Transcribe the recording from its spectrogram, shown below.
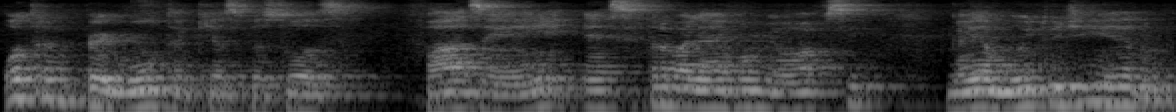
Outra pergunta que as pessoas fazem é se trabalhar em home office ganha muito dinheiro.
